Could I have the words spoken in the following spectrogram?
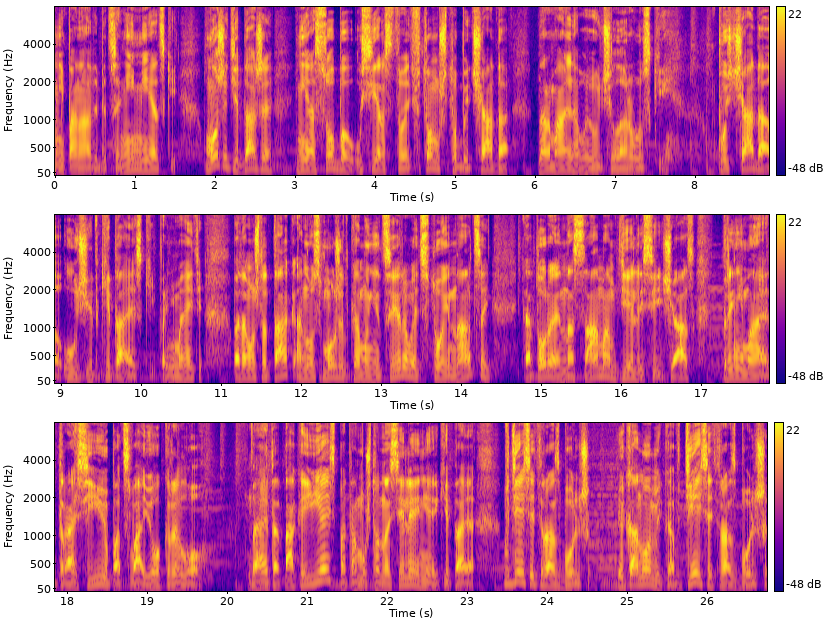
не понадобится, немецкий. Можете даже не особо усердствовать в том, чтобы чада нормально выучила русский. Пусть чада учит китайский, понимаете? Потому что так оно сможет коммуницировать с той нацией, которая на самом деле сейчас принимает Россию под свое крыло. Да, это так и есть, потому что население Китая в 10 раз больше, экономика в 10 раз больше.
